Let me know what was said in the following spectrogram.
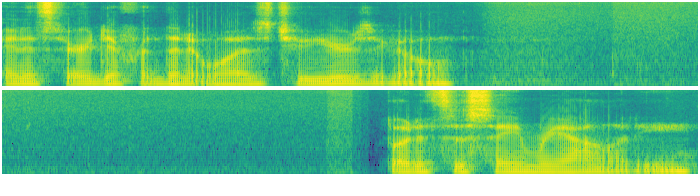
And it's very different than it was two years ago. But it's the same reality.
